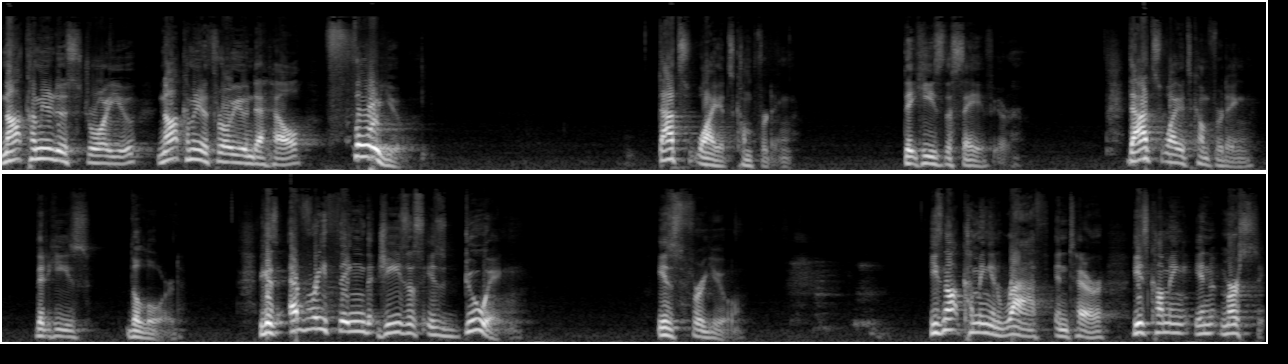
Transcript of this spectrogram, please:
not coming to destroy you, not coming to throw you into hell, for you. That's why it's comforting that He's the Savior. That's why it's comforting that He's the Lord. Because everything that Jesus is doing is for you. He's not coming in wrath and terror, he's coming in mercy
